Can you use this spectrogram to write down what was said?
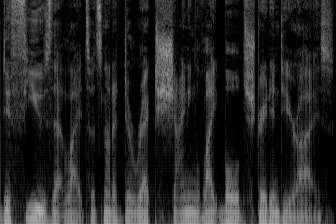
diffuse that light so it's not a direct shining light bulb straight into your eyes.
